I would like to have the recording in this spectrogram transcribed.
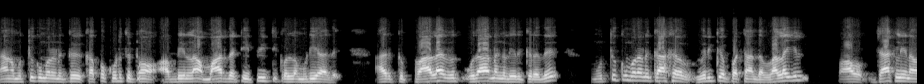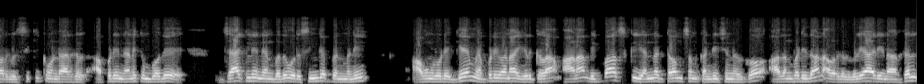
நாங்க முத்துக்குமரனுக்கு கப்பை கொடுத்துட்டோம் அப்படின்லாம் மார்தட்டி பீத்தி கொள்ள முடியாது. அதற்கு பல உதாரணங்கள் இருக்கிறது. முத்துக்குமரனுக்காக விரிக்கப்பட்ட அந்த வலையில் பாவம் ஜாக்லின் அவர்கள் சிக்கிக் கொண்டார்கள் அப்படின்னு நினைக்கும் போது ஜாக்லின் என்பது ஒரு சிங்க பெண்மணி. அவங்களுடைய கேம் எப்படி வேணா இருக்கலாம். ஆனால் பிக் பாஸ்க்கு என்ன டேர்ம்ஸ் அண்ட் கண்டிஷன் இருக்கோ அதன்படிதான் அவர்கள் விளையாடினார்கள்.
